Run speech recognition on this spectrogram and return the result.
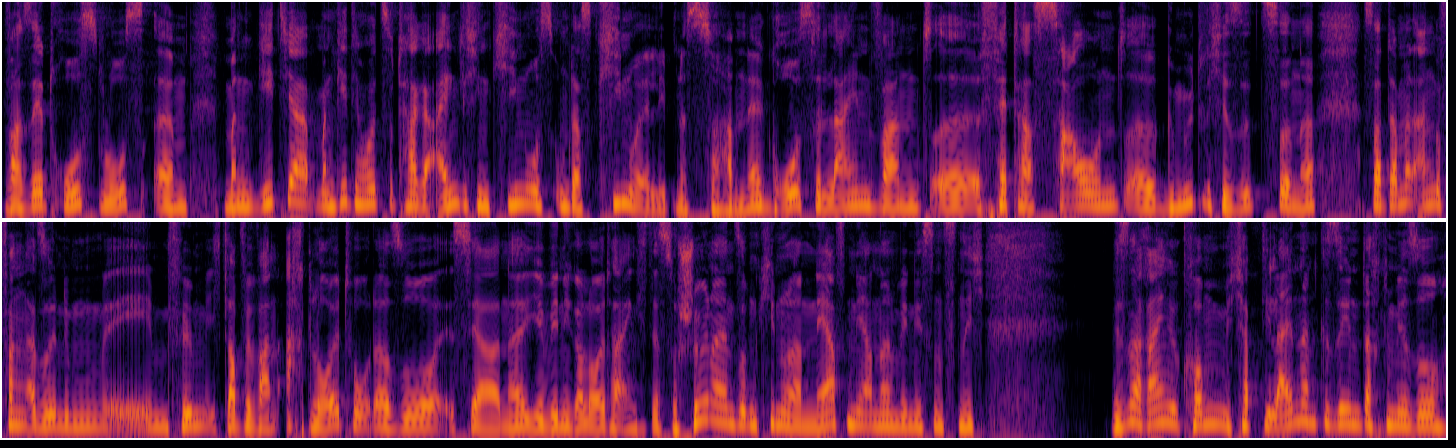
war sehr trostlos. Ähm, man, geht ja, man geht ja heutzutage eigentlich in Kinos, um das Kinoerlebnis zu haben. Ne? Große Leinwand, äh, fetter Sound, äh, gemütliche Sitze. Ne? Es hat damit angefangen, also in dem, im Film, ich glaube, wir waren acht Leute oder so. Ist ja, ne, je weniger Leute eigentlich, desto schöner in so einem Kino. Dann nerven die anderen wenigstens nicht. Wir sind da reingekommen, ich habe die Leinwand gesehen und dachte mir so,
